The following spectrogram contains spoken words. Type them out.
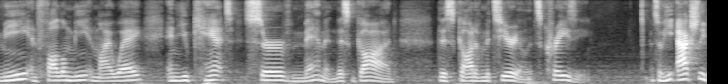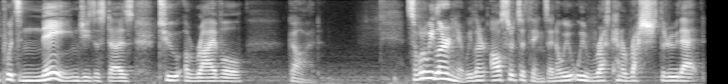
me and follow me in my way, and you can't serve mammon, this God, this God of material. It's crazy. So he actually puts name, Jesus does, to a rival God. So what do we learn here? We learn all sorts of things. I know we, we rush, kind of rush through that,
